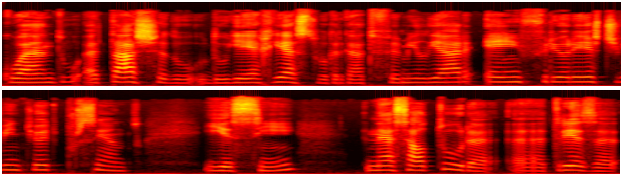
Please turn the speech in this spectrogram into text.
quando a taxa do, do IRS do agregado familiar é inferior a estes 28%. E assim, nessa altura, a Teresa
